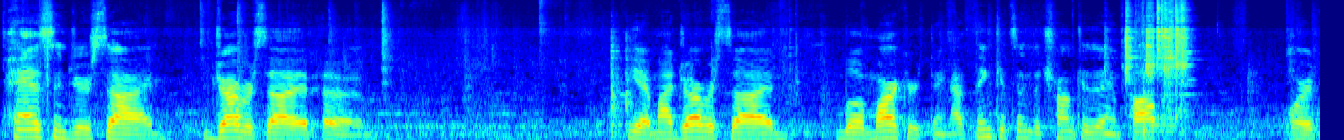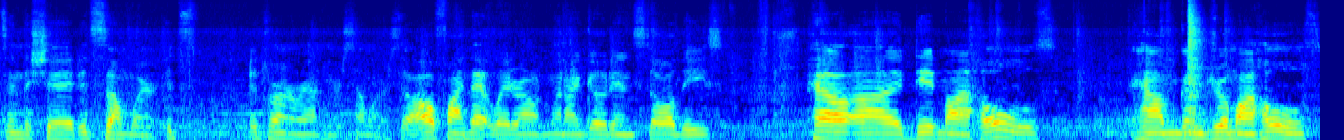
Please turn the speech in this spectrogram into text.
passenger side, driver side, uh, yeah, my driver side little marker thing. I think it's in the trunk of the Impala or it's in the shed. It's somewhere. It's it's running around here somewhere. So I'll find that later on when I go to install these how I did my holes, how I'm going to drill my holes.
